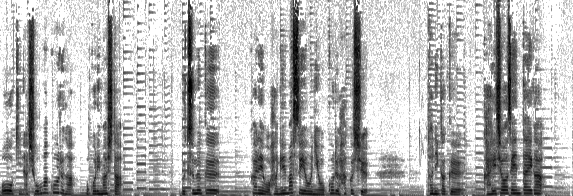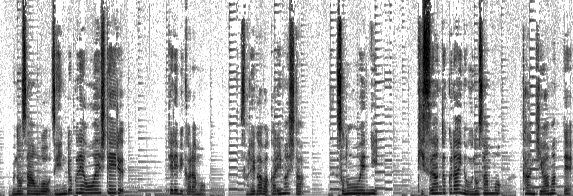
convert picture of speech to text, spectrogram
大きな昭和コールが起こりました。うつむく彼を励ますように起こる拍手。とにかく会場全体が宇野さんを全力で応援している。テレビからも、それがわかりました。その応援に、キスクライの宇野さんも感極まって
